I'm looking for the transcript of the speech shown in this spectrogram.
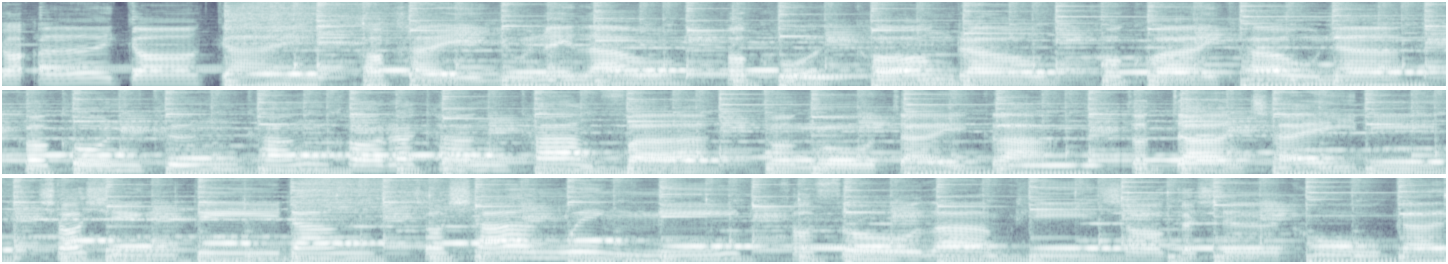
ก็เอ้ยก็ไก่ขอไข่อยู่ในเล้าขอขวดของเราขอควายเข้านาขอคนขึงขังขอระคังข้างฟ้างองูใจกล้าจอจานใช้ดีชอชิงตีดังชอช้างวิ่งหนีชอโซล่ามทีชอกระเชอคู่กัน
